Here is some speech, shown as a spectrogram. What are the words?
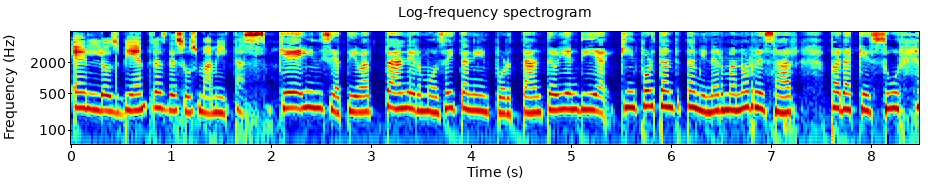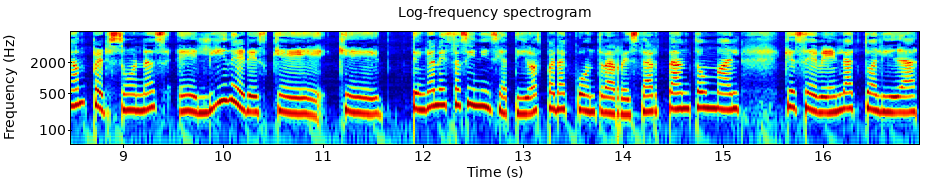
en los vientres de sus mamitas. Qué iniciativa tan hermosa y tan importante hoy en día. Qué importante también, hermano, rezar para que surjan personas, eh, líderes que, que tengan estas iniciativas para contrarrestar tanto mal que se ve en la actualidad.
